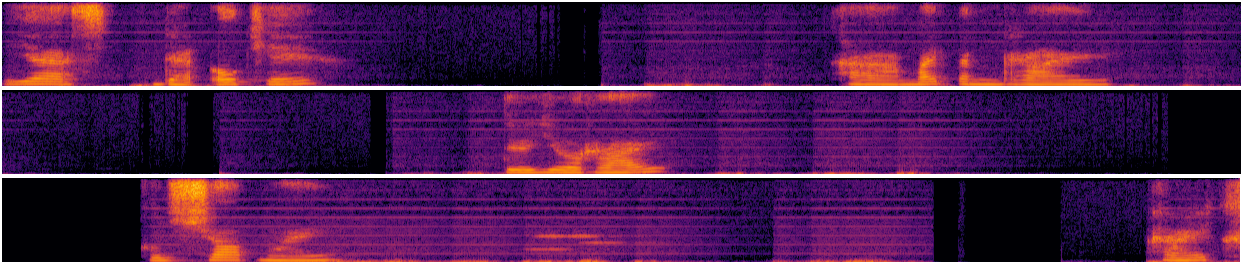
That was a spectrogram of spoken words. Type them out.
Yes that okay ค่ะ ไม่เป็นไร Do you like คุณชอบไหม like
